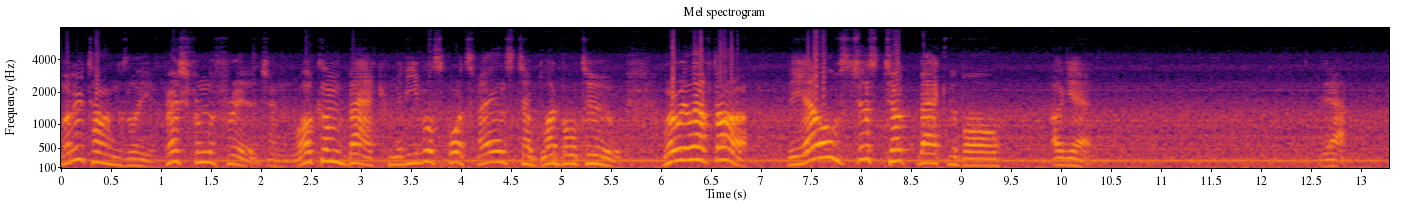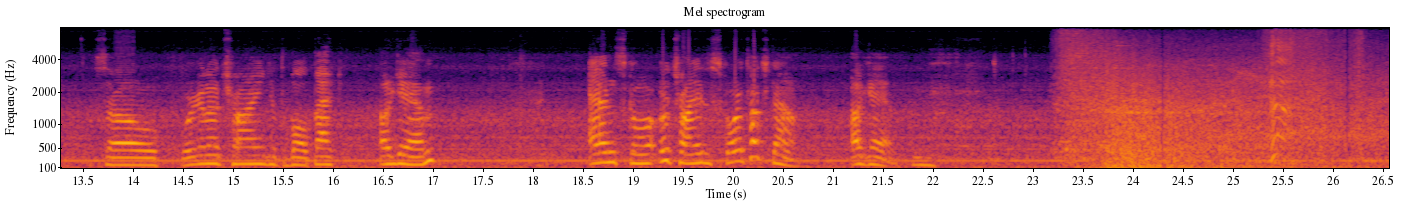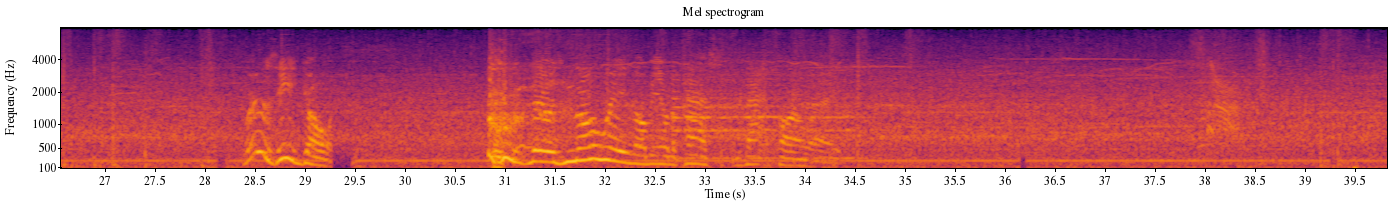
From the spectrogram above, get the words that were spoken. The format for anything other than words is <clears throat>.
Butter Tongsly, fresh from the fridge, and welcome back, medieval sports fans, to Blood Bowl 2, where we left off. The elves just took back the ball again. Yeah. So, we're gonna try and get the ball back again, and score, or try to score a touchdown again. Where is he going? There is no way they'll be able to pass that far away.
